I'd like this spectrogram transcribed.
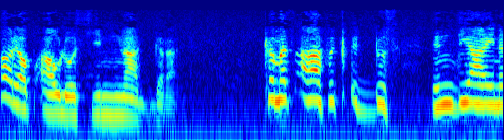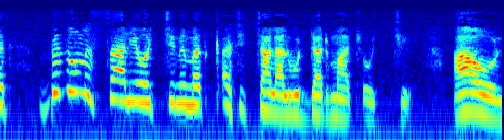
ሐዋርያው ጳውሎስ ይናገራል። ከመጽሐፍ ቅዱስ እንዲህ ዐይነት ብዙ ምሳሌዎችን መጥቀስ ይቻላል ውድ አድማጮቼ። አዎን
